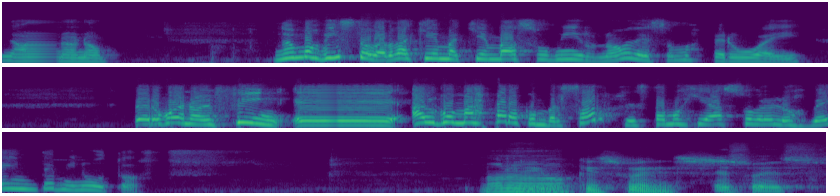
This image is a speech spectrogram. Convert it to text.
No, no, no. No hemos visto, ¿verdad?, quién, quién va a asumir, ¿no? De Somos Perú ahí. Pero bueno, en fin, eh, ¿algo más para conversar? Estamos ya sobre los 20 minutos. No, no, Creo que eso es. Eso es.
